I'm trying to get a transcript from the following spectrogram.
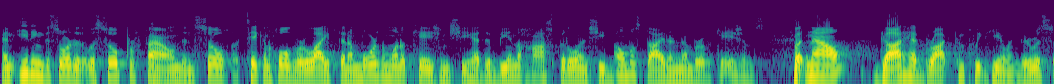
an eating disorder that was so profound and so uh, taken hold of her life that on more than one occasion she had to be in the hospital and she almost died on a number of occasions. But now, God had brought complete healing. There was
